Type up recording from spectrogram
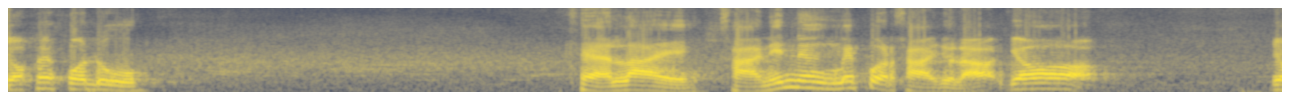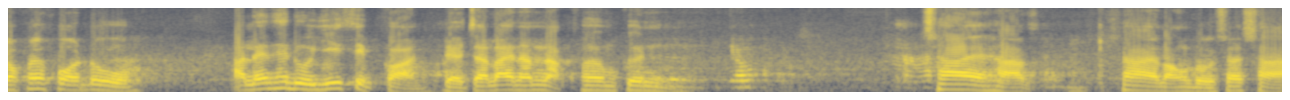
ยกให้โค้ดดู แขนไหล่ขานิดนึงไม่ปวดขาอยู่แล้ว ย่อ ยกให้โค้ดดูเอาเล่นให้ดู 20 ก่อน เดี๋ยวจะไล่น้ำหนักเพิ่มขึ้น ยกขาใช่ครับ ใช่ลองดูช้า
